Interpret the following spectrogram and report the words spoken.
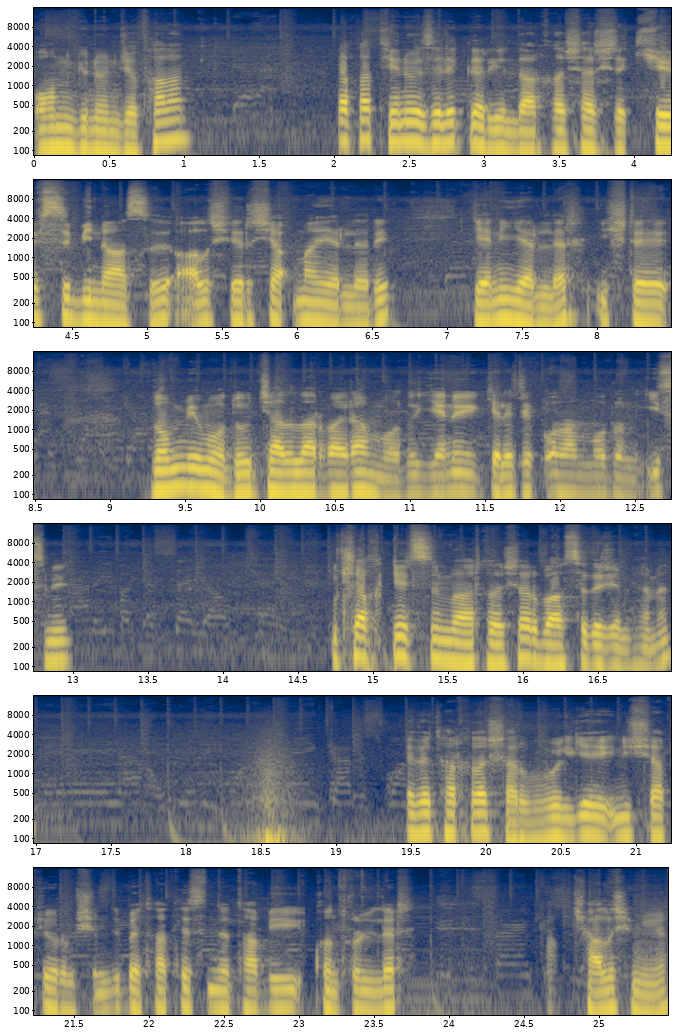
10 gün önce falan. Fakat yeni özellikler geldi arkadaşlar. İşte KFC binası, alışveriş yapma yerleri, yeni yerler, işte zombi modu, cadılar bayram modu, yeni gelecek olan modun ismi. Uçak geçsin mi arkadaşlar bahsedeceğim hemen. Evet arkadaşlar bu bölgeye iniş yapıyorum şimdi. Beta testinde tabi kontroller çalışmıyor.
